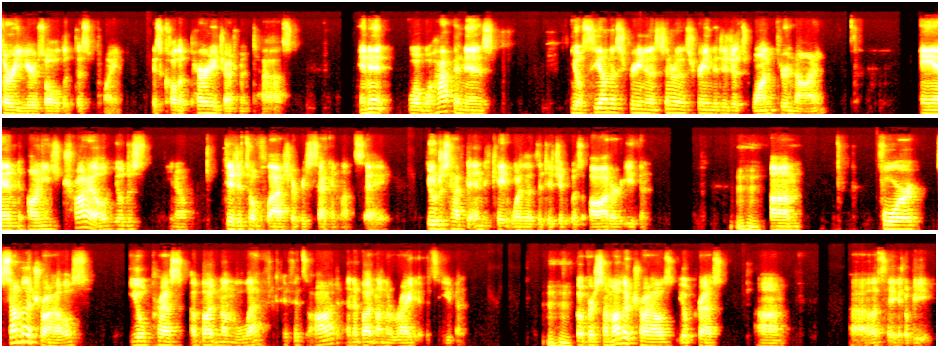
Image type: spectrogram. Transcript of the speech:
30 years old at this point, is called a parity judgment task. In it, what will happen is you'll see on the screen in the center of the screen the digits one through nine. And on each trial, you'll just, you know, digital flash every second, let's say. You'll just have to indicate whether the digit was odd or even. Mm-hmm. Um, for some of the trials, you'll press a button on the left if it's odd and a button on the right if it's even. Mm-hmm. But for some other trials, you'll press, um, uh, let's say it'll be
